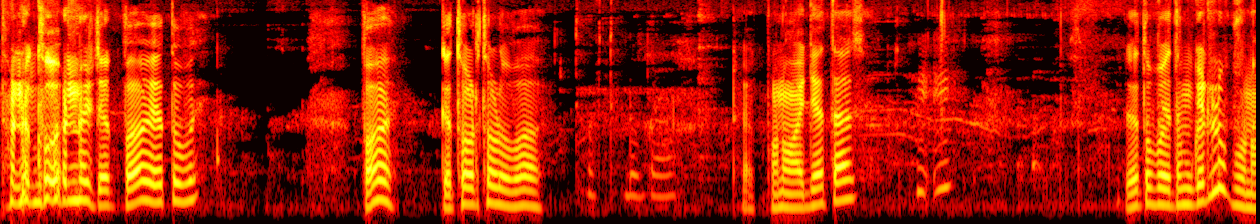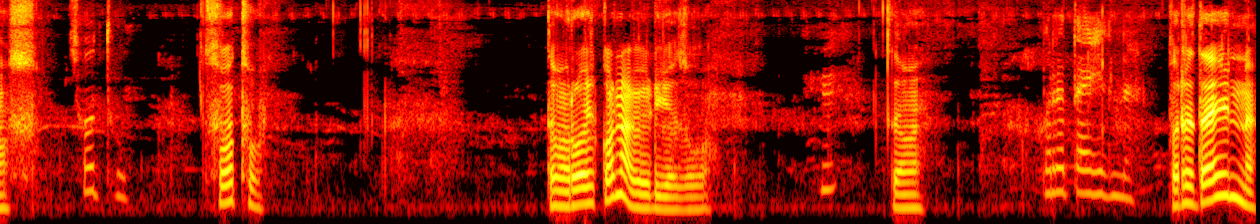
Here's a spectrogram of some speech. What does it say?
તને ગુવારનું શાક ભાવે હેતુભાઈ? ભાવે? કે થોડું થોડું ભાવે? થોડું થોડું ભાવે. ઠીક ભણવા જતા હશે હમ, હેતુભાઈ તમે કેટલું ભણો છો? ચોથું. ચોથું? તમે રોજ કોના વીડિયો જુઓ? તમે? ભરત આહિરના. ને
